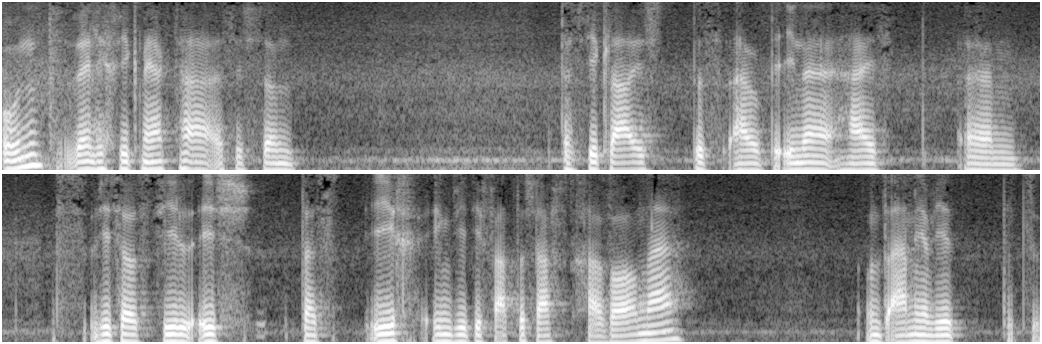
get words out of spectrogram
Und weil ich wie gemerkt habe, es ist so ein, dass wie klar ist, dass auch bei ihnen heißt, ähm, wie so das Ziel ist, dass ich irgendwie die Vaterschaft kann wahrnehmen und auch mir wie dazu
